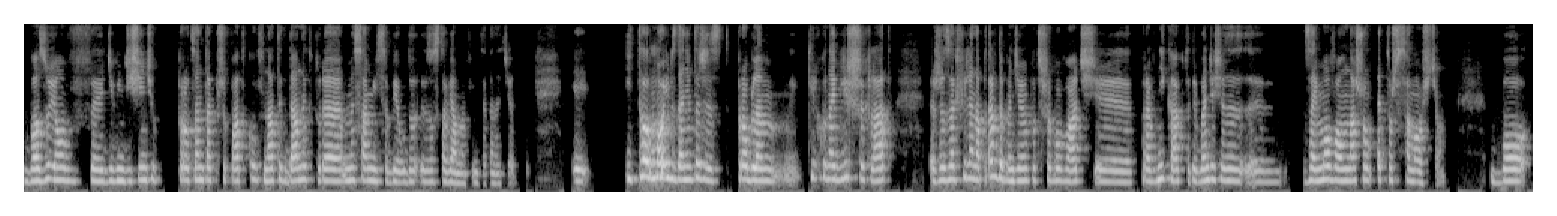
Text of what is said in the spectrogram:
bazują w 90% przypadków na tych danych, które my sami sobie zostawiamy w internecie. I to moim zdaniem też jest problem kilku najbliższych lat, że za chwilę naprawdę będziemy potrzebować e, prawnika, który będzie się zajmował naszą tożsamością bo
